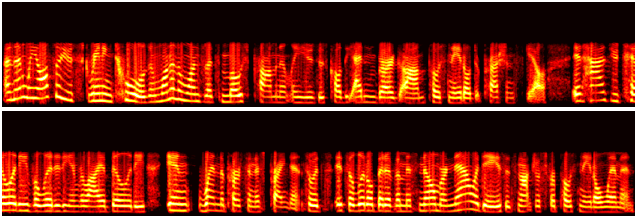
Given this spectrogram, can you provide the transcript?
And then we also use screening tools, and one of the ones that's most prominently used is called the Edinburgh um, Postnatal Depression Scale. It has utility, validity, and reliability in when the person is pregnant. So it's it's a little bit of a misnomer nowadays. It's not just for postnatal women.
